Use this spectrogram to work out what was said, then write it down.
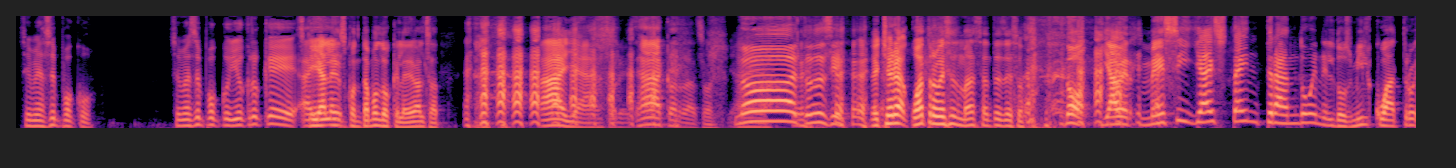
Se me hace poco. Se me hace poco. Yo creo que Es que ahí... ya le descontamos lo que le debe al SAT. Ah, ya. por eso. Ah, con razón. Ya, No, entonces sí. De hecho, era cuatro veces más antes de eso. No, y a ver, Messi ya está entrando en el 2004,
